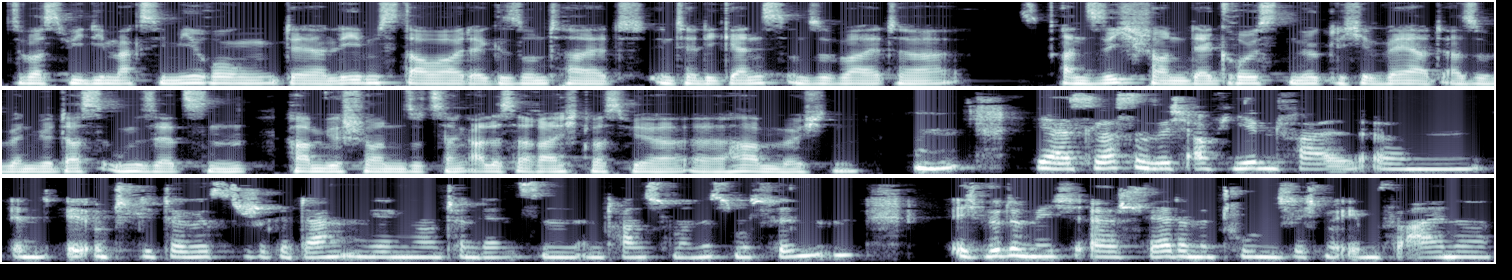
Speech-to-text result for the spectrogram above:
sowas wie die Maximierung der Lebensdauer, der Gesundheit, Intelligenz und so weiter an sich schon der größtmögliche Wert. Also wenn wir das umsetzen, haben wir schon sozusagen alles erreicht, was wir äh, haben möchten. Mhm. Ja, es lassen sich auf jeden Fall ähm, utilitaristische Gedankengänge und Tendenzen im Transhumanismus finden. Ich würde mich äh, schwer damit tun, sich nur eben für eine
